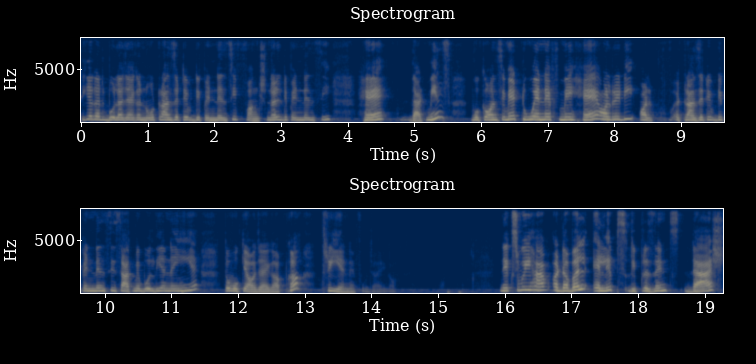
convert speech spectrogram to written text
ठीक है, अगर बोला जाएगा no transitive dependency functional dependency है दैट मीन्स वो कौन से में टू एन एफ़ में है ऑलरेडी और ट्रांजिटिव डिपेंडेंसी साथ में बोल दिया नहीं है तो वो क्या हो जाएगा? आपका थ्री एन एफ़ हो जाएगा। We have a double ellipse represents dash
